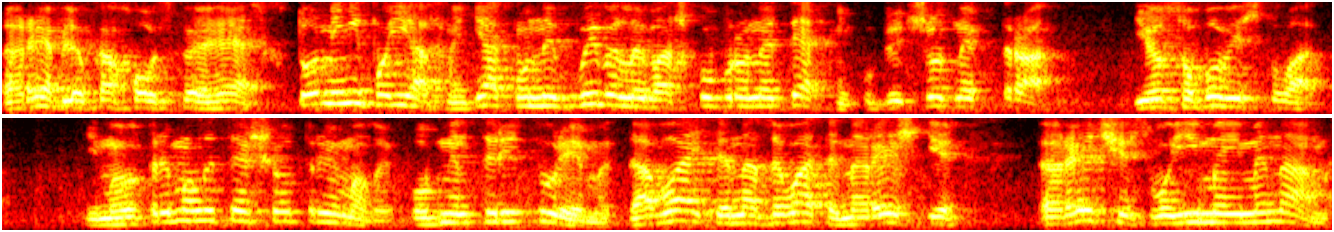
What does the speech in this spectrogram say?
Реблю Каховської ГЕС. Хто мені пояснить, як вони вивели важку бронетехніку без жодних втрат і особовий склад? І ми отримали те, що отримали. Обмін територіями. Давайте називати нарешті речі своїми іменами.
